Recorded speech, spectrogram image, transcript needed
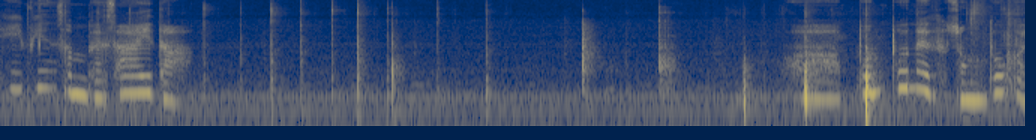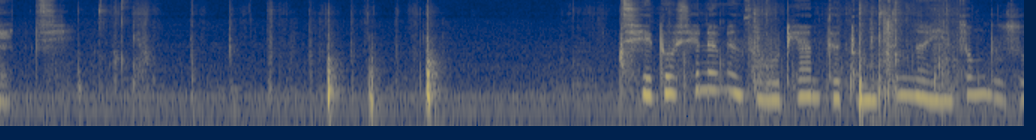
희빈 선배 사이다. 와, 뻔뻔해도 정도가 있지. 지도 싫으면서 우리한테 돈 뜯는 인정부수.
